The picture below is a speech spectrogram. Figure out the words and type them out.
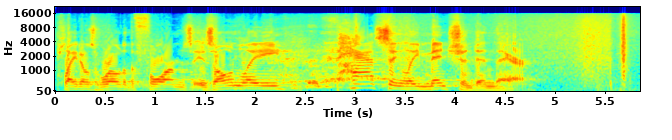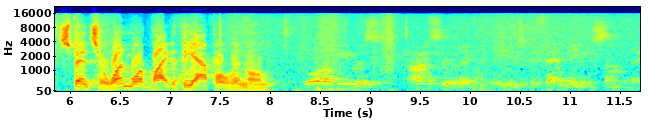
Plato's World of the Forms is only passingly mentioned in there. Spencer, one more bite at the apple and we'll, Well, he was obviously like, he was defending something.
